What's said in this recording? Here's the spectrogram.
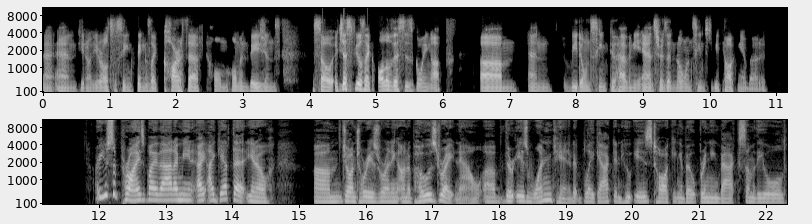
and, and you know, you're also seeing things like car theft, home home invasions. So it just feels like all of this is going up um, and we don't seem to have any answers, and no one seems to be talking about it. Are you surprised by that? I mean, I, I get that you know. Um, John Tory is running unopposed right now. Uh, there is one candidate, Blake Acton, who is talking about bringing back some of the old,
